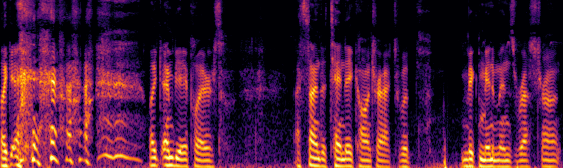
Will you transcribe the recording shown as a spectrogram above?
Like like NBA players. I signed a 10 day contract with McMenamins restaurant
